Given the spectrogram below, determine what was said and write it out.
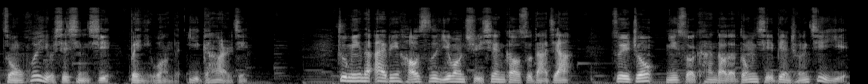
总会有些信息被你忘得一干二净。著名的艾宾豪斯遗忘曲线告诉大家，最终你所看到的东西变成记忆，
